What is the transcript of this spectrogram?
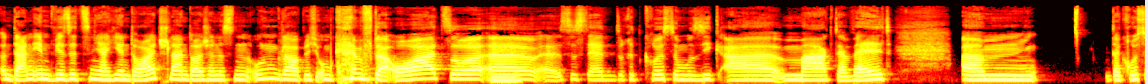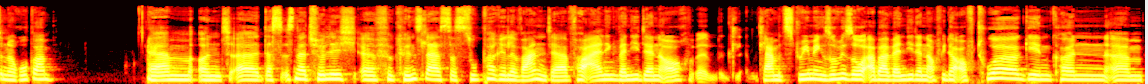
und dann eben, wir sitzen ja hier in Deutschland. Deutschland ist ein unglaublich umkämpfter Ort. So, mhm. äh, es ist der drittgrößte Musikmarkt der Welt, ähm, der größte in Europa. Ähm, und äh, das ist natürlich äh, für Künstler ist das super relevant, ja. Vor allen Dingen, wenn die denn auch, äh, klar mit Streaming sowieso, aber wenn die dann auch wieder auf Tour gehen können, ähm,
